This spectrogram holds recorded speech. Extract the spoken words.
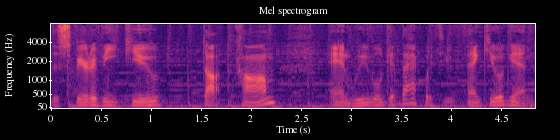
the spiritofeq.com, and we will get back with you. Thank you again.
